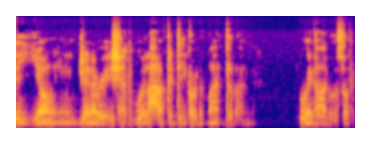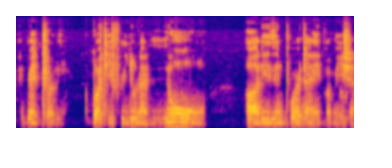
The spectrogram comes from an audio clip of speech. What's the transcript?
the young generation will have to take out the mantle and doing all those stuff eventually. But if we do not know all these important information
